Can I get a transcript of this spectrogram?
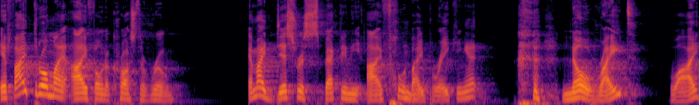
If I throw my iPhone across the room, am I disrespecting the iPhone by breaking it? no, right? Why?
